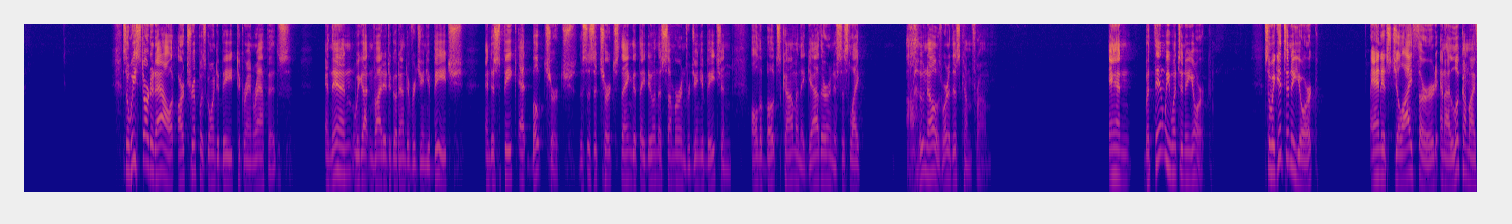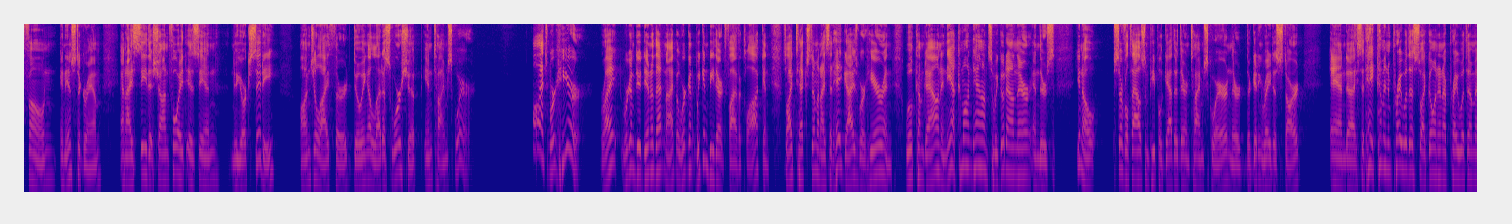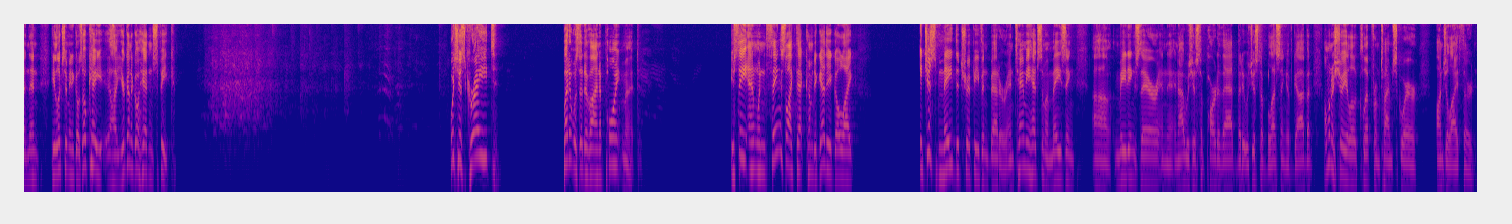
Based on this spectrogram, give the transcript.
So we started out, our trip was going to be to Grand Rapids, and then we got invited to go down to Virginia Beach and to speak at Boat Church. This is a church thing that they do in the summer in Virginia Beach, and all the boats come and they gather, and it's just like, uh, who knows? Where did this come from? And but then we went to New York. So we get to New York, and it's July 3rd, and I look on my phone in Instagram, and I see that Sean Feucht is in New York City on July 3rd doing a Let Us Worship in Times Square. Well, that's, we're here, right? We're going to do dinner that night, but we're going we can be there at five o'clock. And so I text him and I said, hey guys, we're here and we'll come down. And yeah, come on down. So we go down there and there's, you know, several thousand people gathered there in Times Square and they're, they're getting ready to start. And uh, he said, Hey, come in and pray with us. So I go in and I pray with him. And then he looks at me and he goes, Okay, uh, you're going to go ahead and speak. Which is great, but it was a divine appointment. You see, and when things like that come together, you go like, it just made the trip even better. And Tammy had some amazing uh, meetings there, and, and I was just a part of that, but it was just a blessing of God. But I want to show you a little clip from Times Square on July 3rd.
